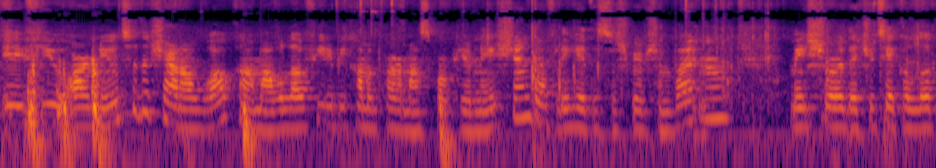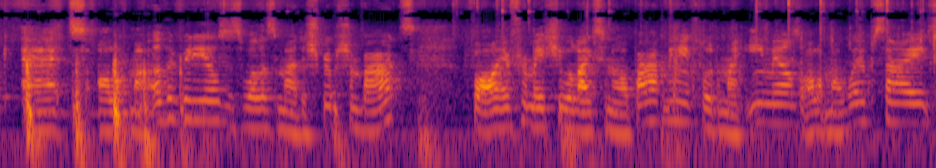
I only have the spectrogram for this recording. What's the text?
If you are new to the channel, welcome. I would love for you to become a part of my Scorpio Nation. Definitely hit the subscription button. Make sure that you take a look at all of my other videos as well as my description box for all information you would like to know about me, including my emails, all of my websites,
